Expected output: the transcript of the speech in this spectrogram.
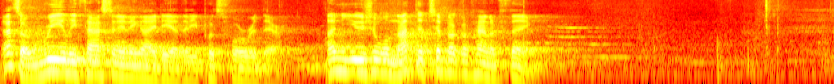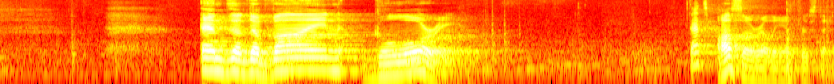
That's a really fascinating idea that he puts forward there unusual, not the typical kind of thing. And the divine glory. That's also really interesting.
